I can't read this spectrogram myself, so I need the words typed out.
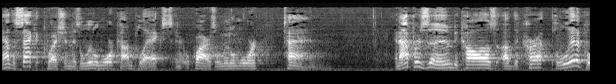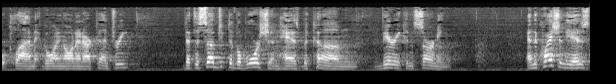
Now, the second question is a little more complex and it requires a little more time. And I presume because of the current political climate going on in our country, that the subject of abortion has become very concerning. And the question is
